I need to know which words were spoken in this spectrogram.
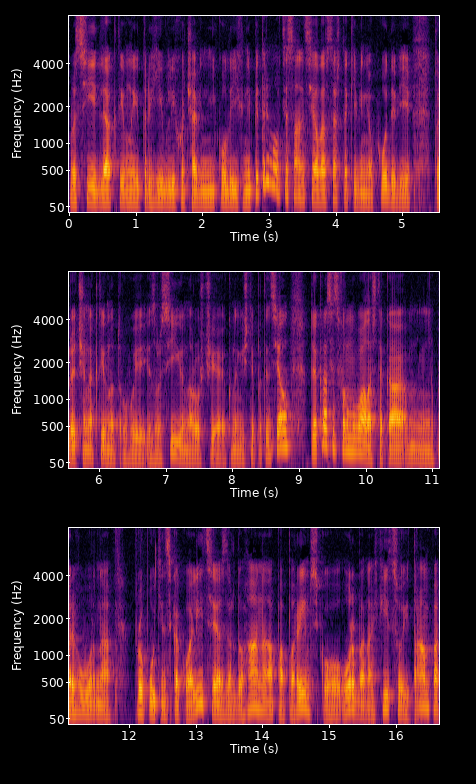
Росії для активної торгівлі. Хоча він ніколи їх не підтримав, ці санкції, але все ж таки він і обходив і Туреччина активно торгує із Росією, нарощує економічний потенціал. То якраз і сформувалась така переговорна пропутінська коаліція з Ердогана, Папа Римського, Орбана, Фіцо і Трампа,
